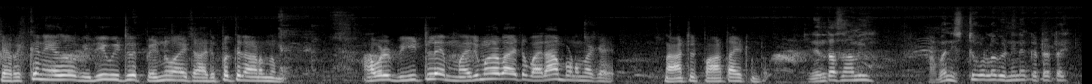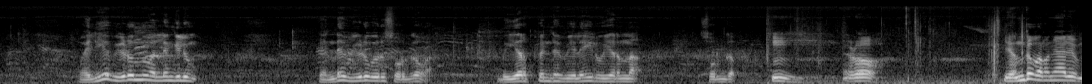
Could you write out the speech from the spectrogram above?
ചെറുക്കൻ ഏതോ വലിയ വീട്ടിലെ പെണ്ണുമായിട്ട് അടുപ്പത്തിലാണെന്നും അവൾ വീട്ടിലെ മരുമകളായിട്ട് വരാൻ പോണെന്നൊക്കെ നാട്ടിൽ പാട്ടായിട്ടുണ്ട്. എന്താ സ്വാമി? അവൻ ഇഷ്ടമുള്ള പെണ്ണിനെ കെട്ടട്ടെ. വലിയ വീടൊന്നും അല്ലെങ്കിലും എന്റെ വീട് ഒരു സ്വർഗമാണ് വിയർപ്പിന്റെ വിലയിൽ ഉയർന്ന സ്വർഗം എടോ എന്ത് പറഞ്ഞാലും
